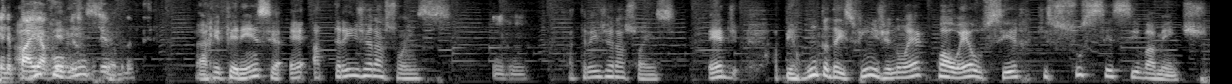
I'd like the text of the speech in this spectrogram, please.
ele é pai e avô mesmo tempo, né? A referência é a três gerações. Uhum. há três gerações. É de... A pergunta da esfinge não é qual é o ser que sucessivamente.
